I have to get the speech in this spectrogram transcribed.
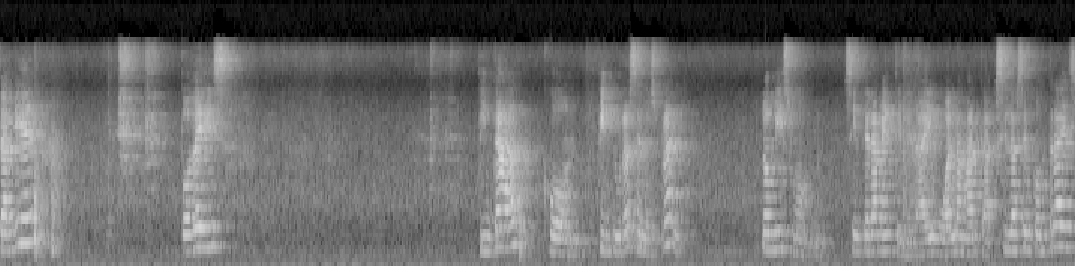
También podéis pintar con pinturas en spray. Lo mismo, sinceramente me da igual la marca. Si las encontráis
